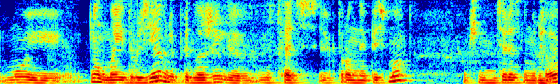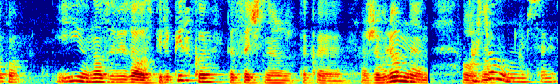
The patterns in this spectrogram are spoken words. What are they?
Мой, ну, мои друзья мне предложили написать электронное письмо очень интересному человеку. И у нас завязалась переписка, достаточно такая оживленная. Вот, а ну, что вы написали?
